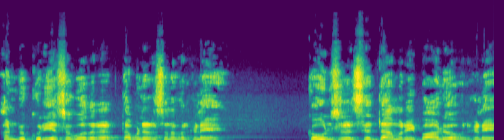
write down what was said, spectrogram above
அன்புக்குரிய சகோதரர் தமிழரசன் அவர்களே கவுன்சிலர் செந்தாமரை பாலு அவர்களே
